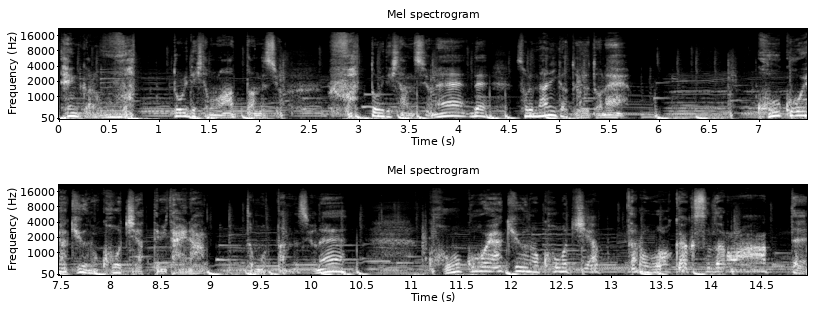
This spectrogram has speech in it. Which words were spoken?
天からうわっと降りてきたものがあったんですよ。ふわっと降りてきたんですよね。で、それ何かというとね、高校野球のコーチやってみたいなって思ったんですよね。高校野球のコーチやったらワクワクするだろうなって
